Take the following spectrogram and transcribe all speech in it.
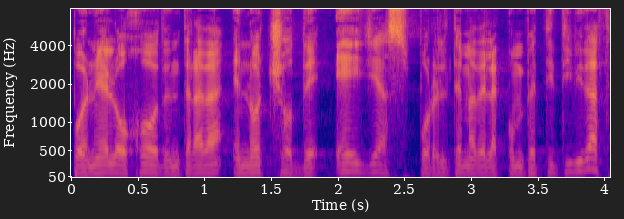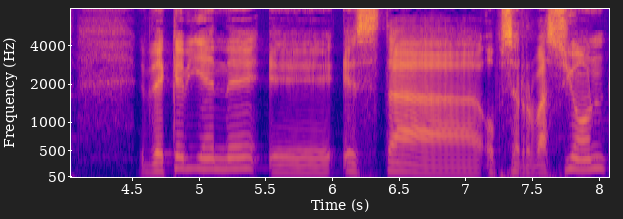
pone el ojo de entrada en ocho de ellas por el tema de la competitividad. ¿De qué viene esta observación?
